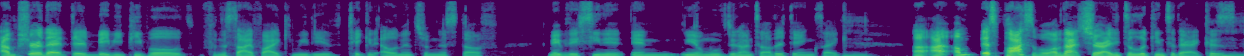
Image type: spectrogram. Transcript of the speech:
I'm sure that there may be people from the sci-fi community have taken elements from this stuff. Maybe they've seen it and you know moved it onto other things. Like Mhm. Uh, I, I'm, it's possible. I'm not sure. I need to look into that because Mhm.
